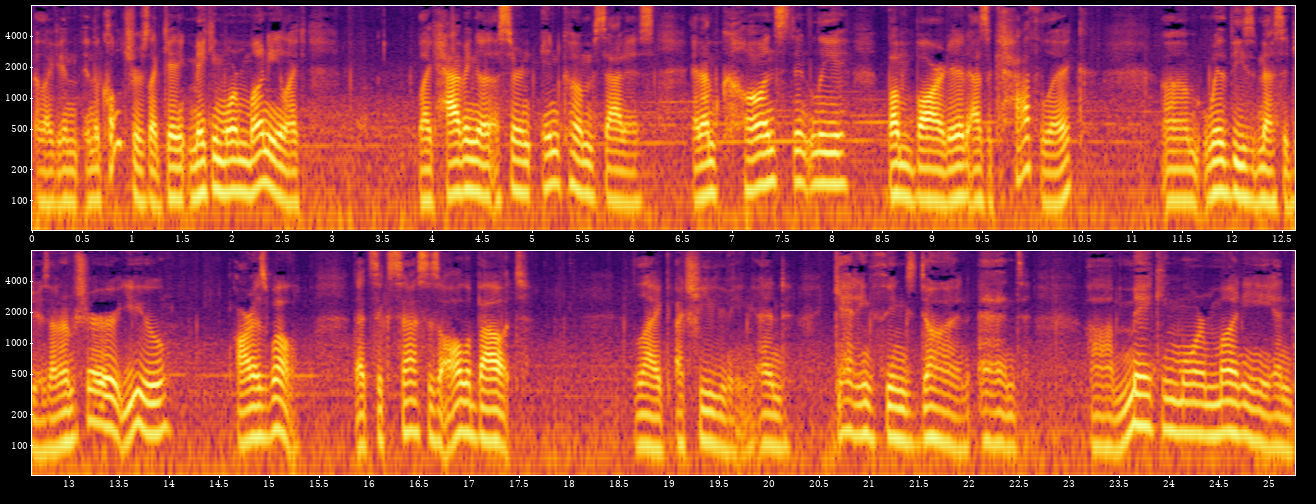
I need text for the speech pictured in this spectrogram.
like in, in the cultures like getting making more money like like having a, a certain income status. And i'm constantly bombarded as a catholic um, with these messages. And i'm sure you are as well that success is all about like achieving. And getting things done and uh, making more money and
